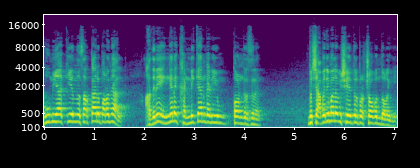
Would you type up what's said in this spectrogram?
ഭൂമിയാക്കിയെന്ന് സർക്കാർ പറഞ്ഞാൽ അതിനെ എങ്ങനെ ഖണ്ഡിക്കാൻ കഴിയും കോൺഗ്രസ്സിന്? ഇപ്പോൾ ശബരിമല വിഷയത്തിൽ പ്രക്ഷോഭം തുടങ്ങി.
